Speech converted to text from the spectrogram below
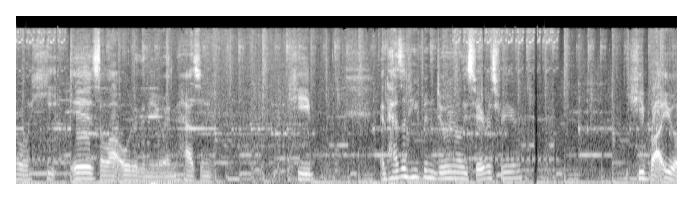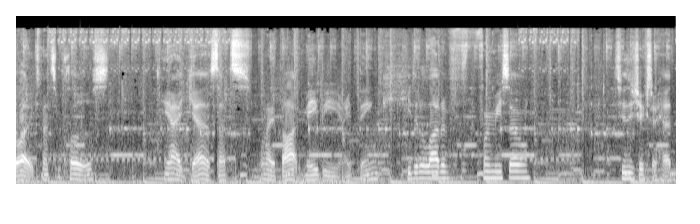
Well, he is a lot older than you and hasn't he and hasn't he been doing all these favors for you? He bought you a lot of expensive clothes. Yeah, I guess. That's what I thought, maybe. I think he did a lot of for me, so... Susie shakes her head.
